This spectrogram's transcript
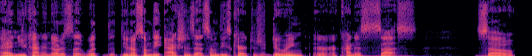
and you kind of notice that with the, you know some of the actions that some of these characters are doing are, are kind of sus. So,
